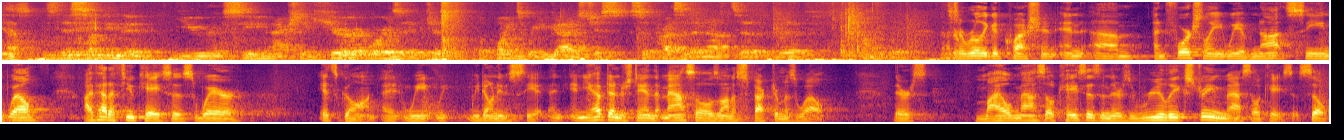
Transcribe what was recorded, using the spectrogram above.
Yes. Is this something that you have seen actually cure, or is it just a point where you guys just suppress it enough to live comfortably? That's a really good question. And um, unfortunately, we have not seen, well, I've had a few cases where it's gone and we, we, we don't even see it. And, and you have to understand that mast cell is on a spectrum as well. There's mild mast cell cases and there's really extreme mast cell cases. So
